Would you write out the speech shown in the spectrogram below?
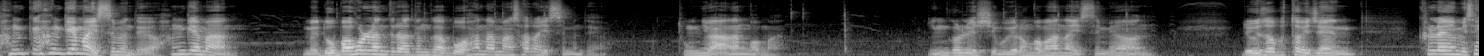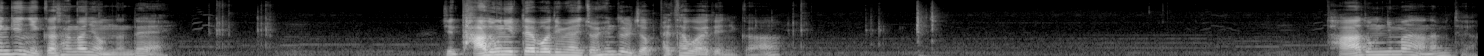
한, 개, 한 개만 있으면 돼요. 한 개만. 네, 노바 홀란드라든가 뭐 하나만 살아 있으면 돼요. 독립 안 한 것만. English 뭐 이런 거만 하나 있으면 여기서부터 이젠 클레임이 생기니까 상관이 없는데 이제 다 독립돼 버리면 좀 힘들죠. 배 타고 가야 되니까 다 독립만 안 하면 돼요.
